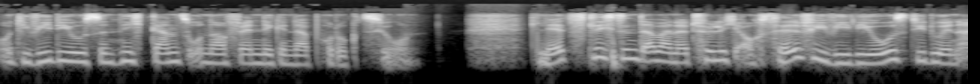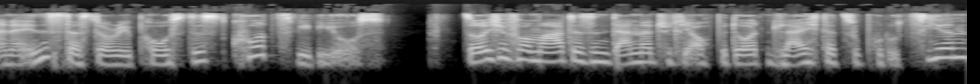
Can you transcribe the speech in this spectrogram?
und die Videos sind nicht ganz unaufwendig in der Produktion. Letztlich sind aber natürlich auch Selfie-Videos, die du in einer Insta-Story postest, Kurzvideos. Solche Formate sind dann natürlich auch bedeutend leichter zu produzieren,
